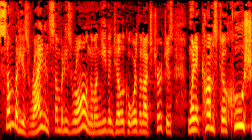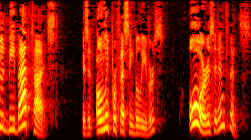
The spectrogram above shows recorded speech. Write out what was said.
Somebody is right and somebody's wrong among evangelical Orthodox churches when it comes to who should be baptized. Is it only professing believers? Or is it infants?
